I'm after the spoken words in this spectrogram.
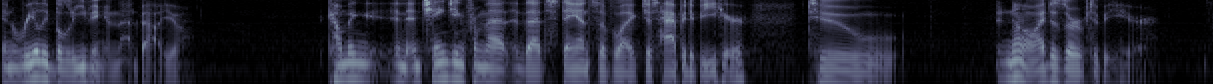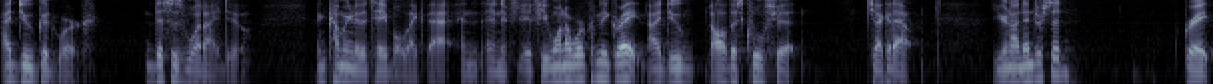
and really believing in that value. Coming and, and changing from that that stance of like just happy to be here to no, I deserve to be here. I do good work. This is what I do. And coming to the table like that. And and if if you want to work with me, great. I do all this cool shit. Check it out. You're not interested? Great.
